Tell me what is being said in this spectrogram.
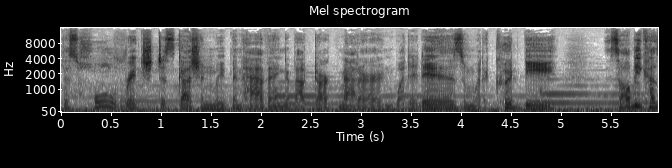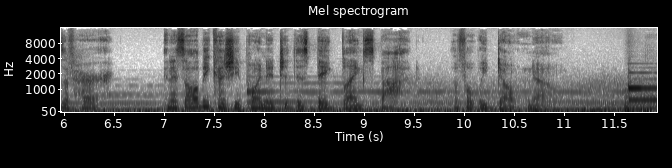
This whole rich discussion we've been having about dark matter and what it is and what it could be, it's all because of her. And it's all because she pointed to this big blank spot of what we don't know.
